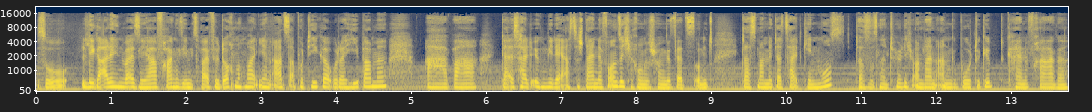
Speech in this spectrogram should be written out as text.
so legale Hinweise, ja, fragen Sie im Zweifel doch nochmal Ihren Arzt, Apotheker oder Hebamme. Aber da ist halt irgendwie der erste Stein der Verunsicherung schon gesetzt. Und dass man mit der Zeit gehen muss, dass es natürlich Online-Angebote gibt, keine Frage.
